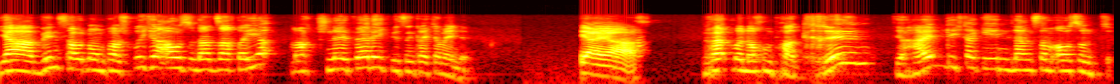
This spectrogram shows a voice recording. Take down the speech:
ja, Vince haut noch ein paar Sprüche aus und dann sagt er, hier, macht schnell fertig, wir sind gleich am Ende. Ja, ja. Dann hört man noch ein paar Grillen, die Heimlichter gehen langsam aus und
